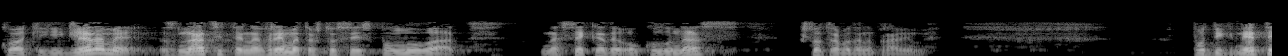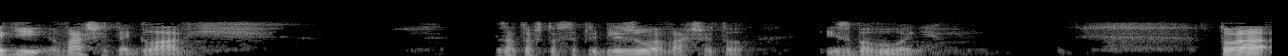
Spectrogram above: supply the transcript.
која ќе ги гледаме знаците на времето што се исполнуваат насекаде околу нас, што треба да направиме? Подигнете ги вашите глави, затоа што се приближува вашето избавување. Тоа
